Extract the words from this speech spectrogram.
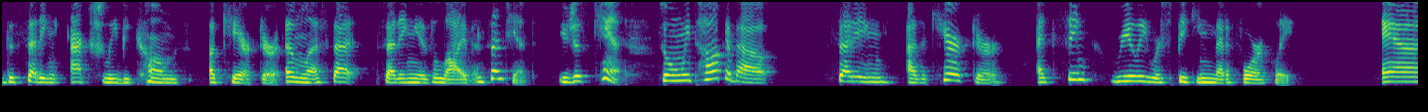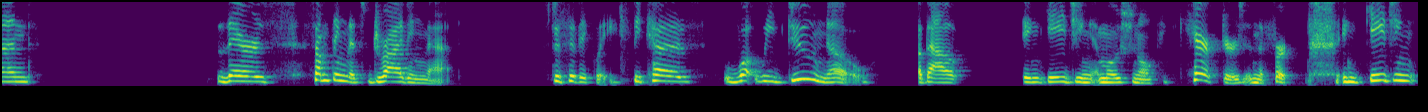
the setting actually becomes a character unless that setting is alive and sentient. You just can't. So when we talk about setting as a character, I think really we're speaking metaphorically. And there's something that's driving that specifically because what we do know about engaging emotional characters in the first engaging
